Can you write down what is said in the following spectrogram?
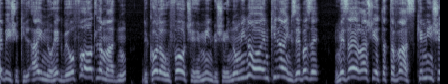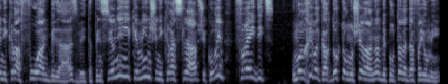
רבי שכלאיים נוהג בעופות, למדנו, דכל העופות שהמין בשאינו מינו, הם כלאיים זה בזה. הוא מזהה רש"י את הטווס כמין שנקרא paon בלעז, ואת הפסיוני כמין שנקרא שליו, שקוראים perdrix. הוא מרחיב על כך דוקטור משה רענן בפורטל הדף היומי,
